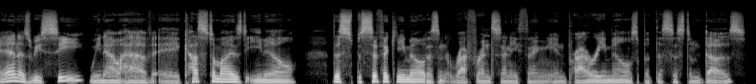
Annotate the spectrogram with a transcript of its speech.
And as we see, we now have a customized email. This specific email doesn't reference anything in prior emails, but the system does.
